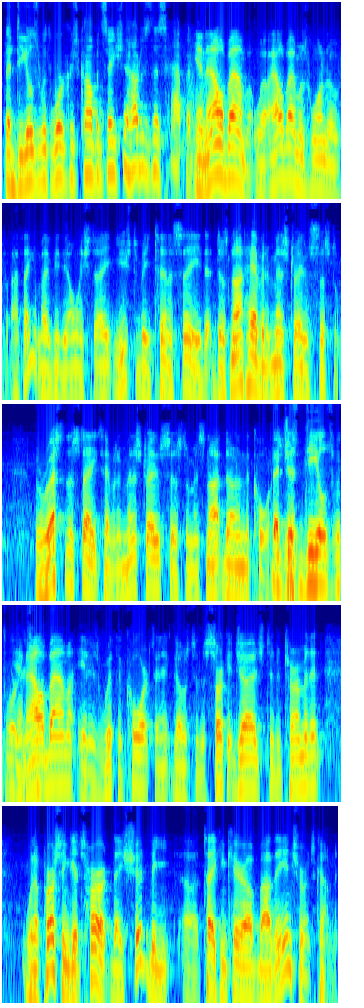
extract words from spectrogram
that deals with workers' compensation? How does this happen? In Alabama, well, Alabama is one of, I think it may be the only state, used to be Tennessee, that does not have an administrative system. The rest of the states have an administrative system. It's not done in the courts. That just deals with workers' In Alabama, it is with the courts, and it goes to the circuit judge to determine it. When a person gets hurt, they should be uh, taken care of by the insurance company.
